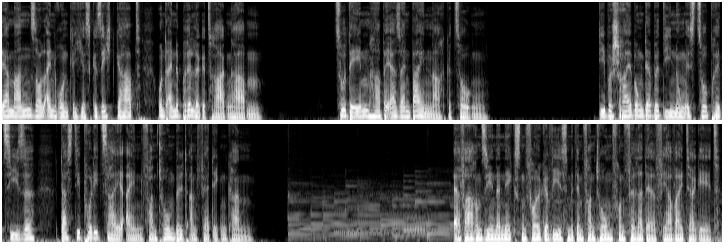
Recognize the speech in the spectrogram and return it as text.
Der Mann soll ein rundliches Gesicht gehabt und eine Brille getragen haben. Zudem habe er sein Bein nachgezogen. Die Beschreibung der Bedienung ist so präzise, dass die Polizei ein Phantombild anfertigen kann. Erfahren Sie in der nächsten Folge, wie es mit dem Phantom von Philadelphia weitergeht,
